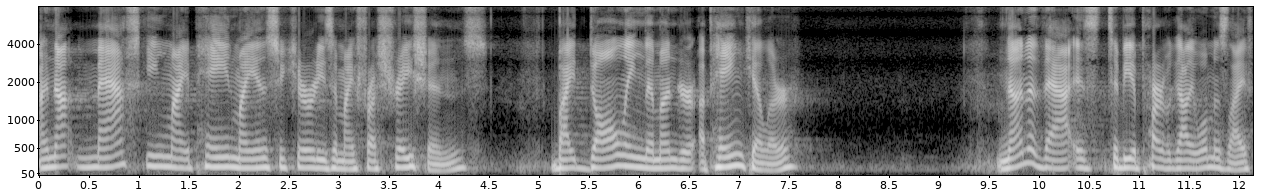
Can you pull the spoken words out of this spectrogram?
I'm not masking my pain, my insecurities, and my frustrations by dulling them under a painkiller. None of that is to be a part of a godly woman's life.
